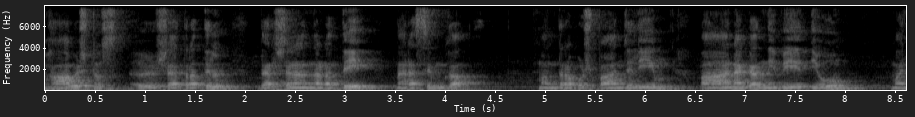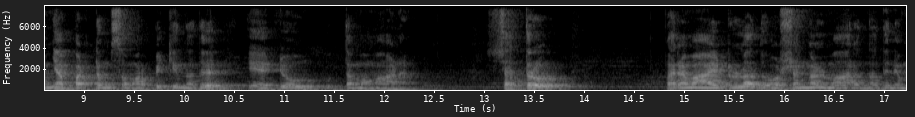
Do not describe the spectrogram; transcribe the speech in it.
മഹാവിഷ്ണു ക്ഷേത്രത്തിൽ ദർശനം നടത്തി നരസിംഹ മന്ത്രപുഷ്പാഞ്ജലിയും പാനക നിവേദ്യവും മഞ്ഞപ്പട്ടും സമർപ്പിക്കുന്നത് ഏറ്റവും ഉത്തമമാണ്. ശത്രു പരമായിട്ടുള്ള ദോഷങ്ങൾ മാറുന്നതിനും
